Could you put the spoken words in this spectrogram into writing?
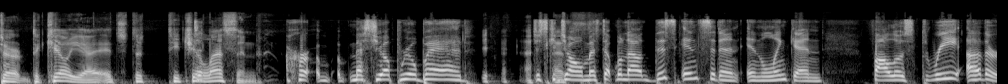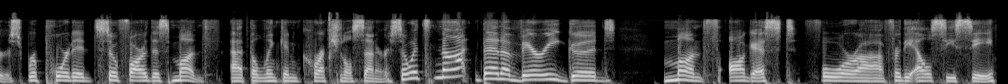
to to kill you. It's to teach you a lesson. Her, mess you up real bad. Just get you all messed up. Well, now, this incident in Lincoln follows three others reported so far this month at the Lincoln Correctional Center. So it's not been a very good month, August, for uh, for the LCC.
